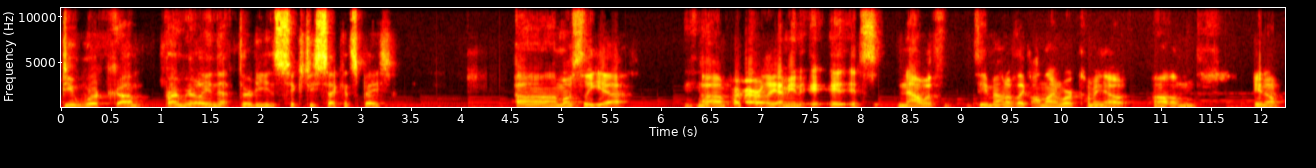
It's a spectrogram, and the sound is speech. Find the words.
Do you work um, primarily in that 30 and 60 second space? Uh, mostly, yeah. Mm-hmm. Um, primarily. I mean, it, it's now with the amount of like online work coming out, um, mm-hmm. you know,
